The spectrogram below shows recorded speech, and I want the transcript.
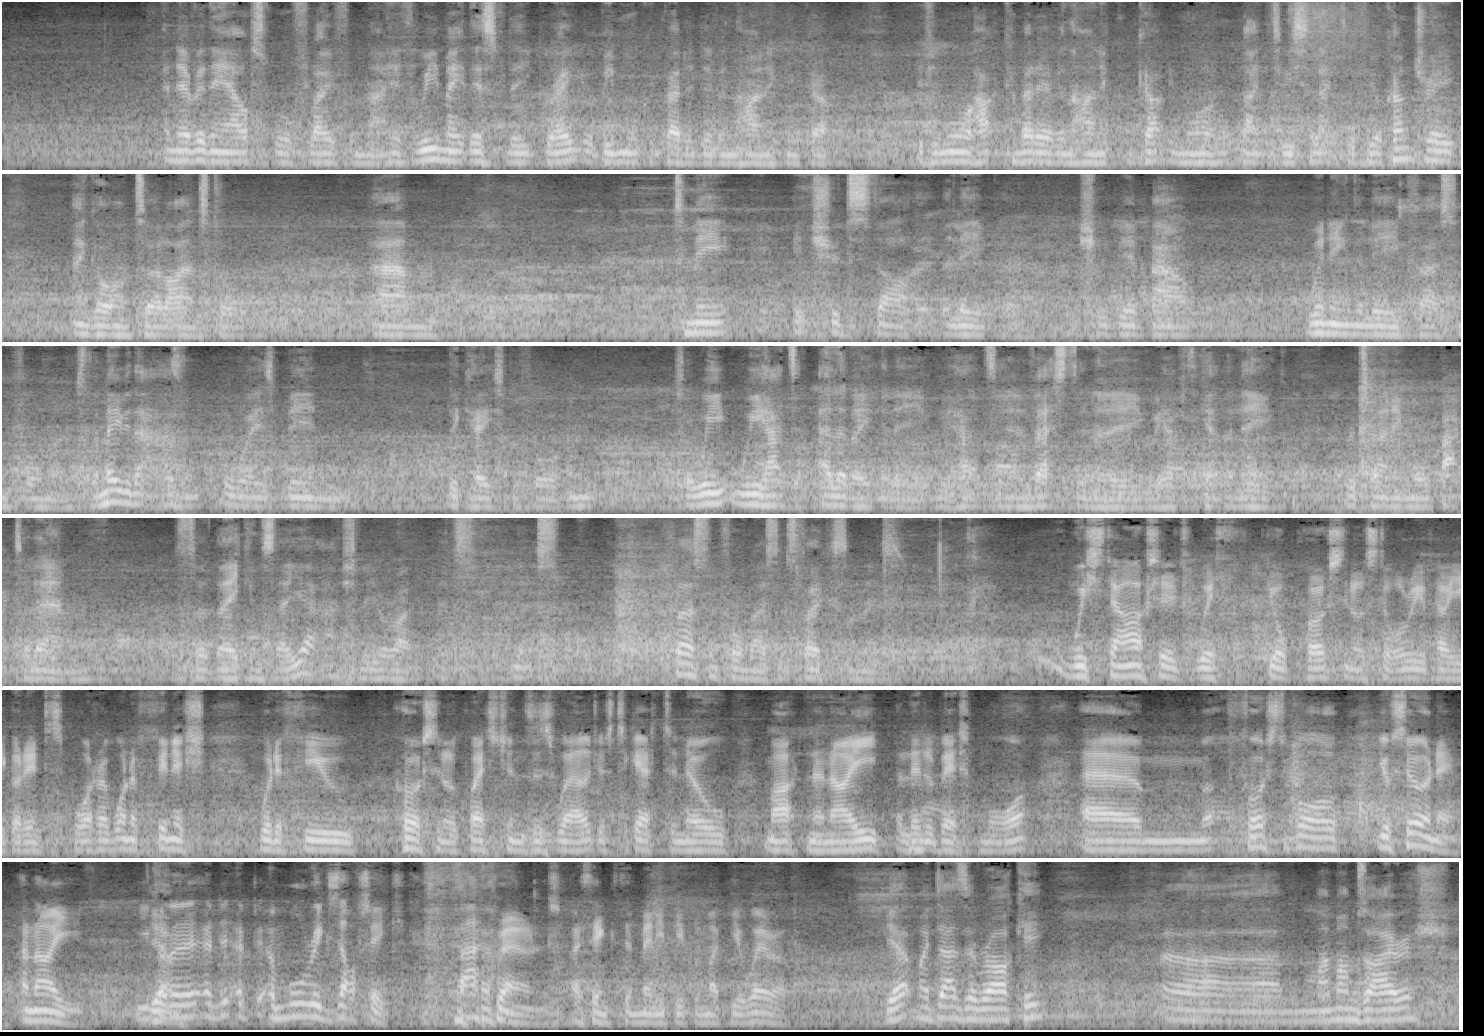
and everything else will flow from that. If we make this league great, you'll be more competitive in the Heineken Cup. If you're more competitive in the Heineken Cup, you're more likely to be selected for your country and go on to a Lions Tour. Um, to me, it should start at the league. It should be about winning the league first and foremost. And maybe that hasn't always been the case before. And so we, we had to elevate the league. We had to invest in the league. We have to get the league returning more back to them, so they can say, yeah, actually, you're right. Let's let's first and foremost let's focus on this. We started with your personal story of how you got into sport. I want to finish with a few personal questions as well, just to get to know Martin and I a little bit more. Um, first of all, your surname, Anayi. You've yeah. got a, a, a, more exotic background, I think, than many people might be aware of. Yeah, my dad's Iraqi. Uh, my mum's Irish.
